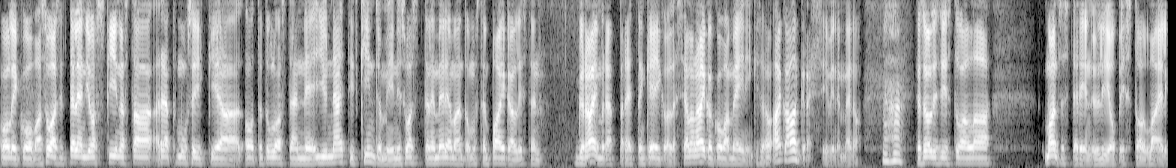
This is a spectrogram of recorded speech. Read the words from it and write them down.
oli kova. Suosittelen, jos kiinnostaa rap-musiikkia ja olette tulossa tänne United Kingdomiin, niin suosittelen menemään tuommoisten paikallisten grime-räppäreiden keikoille. Siellä on aika kova meininki. Se on aika aggressiivinen meno. Aha. Ja se oli siis tuolla Manchesterin yliopistolla, eli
